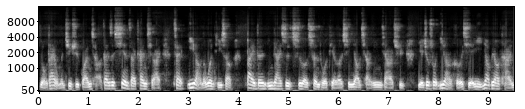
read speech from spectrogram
有待我们继续观察。但是现在看起来，在伊朗的问题上，拜登应该是吃了秤砣铁了心要强硬下去。也就是说，伊朗核协议要不要谈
